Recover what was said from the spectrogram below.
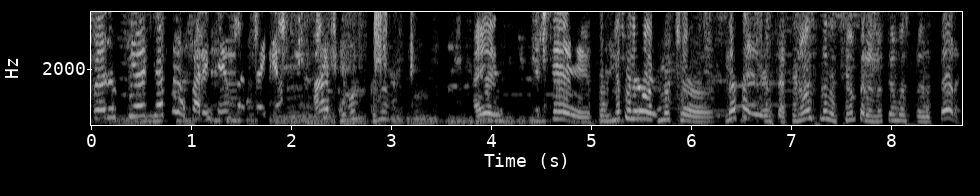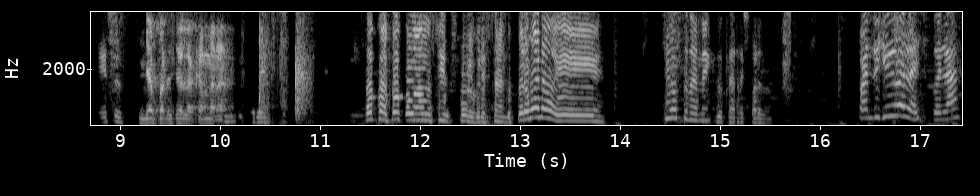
Producción, ya puedo aparecer en pantalla. Ah, perdón, perdón. Ahí es, es que, pues no tenemos mucho, no te- o sea, tenemos producción, pero no tenemos productor. Esa es Ya apareció la cámara. Poco a poco vamos a ir progresando. Pero bueno, eh, ¿qué otra anécdota recuerdo? Cuando yo iba a la escuela,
